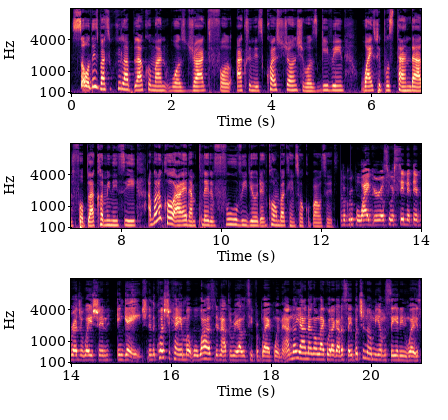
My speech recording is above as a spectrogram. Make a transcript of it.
So, this particular black woman was dragged for asking this question. She was giving white people standard for black community. I'm gonna go ahead and play the full video, then come back and talk about it. a group of white girls who are sitting at their graduation engaged. And the question came up, well, why is there not the reality for black women? I know y'all not gonna like what I gotta say, but you know me, I'm gonna say it anyways.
